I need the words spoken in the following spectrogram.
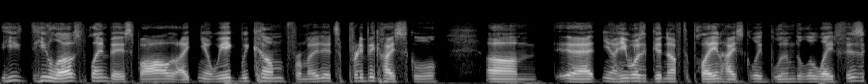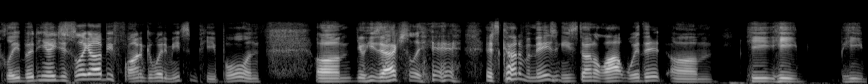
he he loves playing baseball. Like you know, we we come from a, it's a pretty big high school. Um, that you know he wasn't good enough to play in high school. He bloomed a little late physically, but you know he just like oh, it'd be fun, a good way to meet some people. And um, you know he's actually it's kind of amazing. He's done a lot with it. Um, he he he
